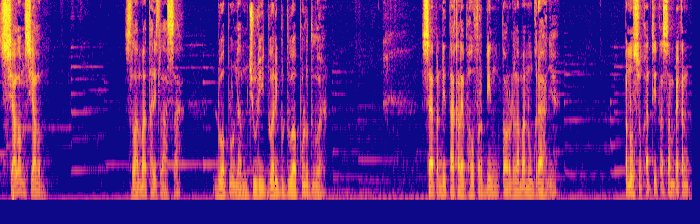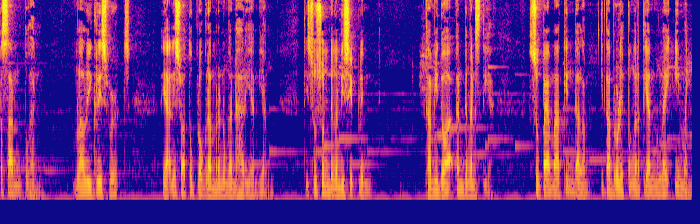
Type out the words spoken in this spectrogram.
Shalom Shalom. Selamat hari Selasa 26 Juli 2022 Saya Pendeta Caleb Hofer Bintor dalam anugerahnya. Penuh sukacita sampaikan pesan Tuhan melalui Grace Words yakni suatu program renungan harian yang disusun dengan disiplin. Kami doakan dengan setia supaya makin dalam kita beroleh pengertian mengenai iman,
